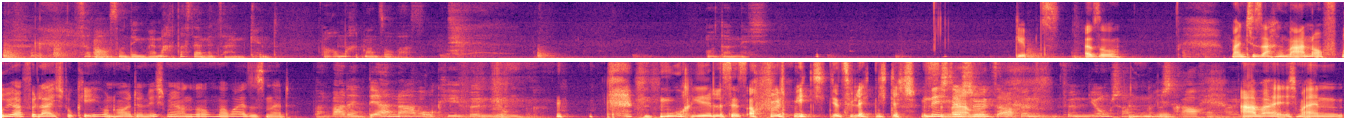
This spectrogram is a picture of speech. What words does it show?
Das ist aber auch so ein Ding. Wer macht das denn mit seinem Kind? Warum macht man sowas? Und dann nicht. Gibt's. Also, manche Sachen waren auch früher vielleicht okay und heute nicht mehr und so. Man weiß es nicht. Wann war denn der Name okay für einen Jungen? Muriel ist jetzt auch für ein Mädchen jetzt vielleicht nicht der schönste Nicht der Name. schönste, aber für, einen- für einen Jungen schon eine Bestrafung. Eigentlich. Aber ich meine,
